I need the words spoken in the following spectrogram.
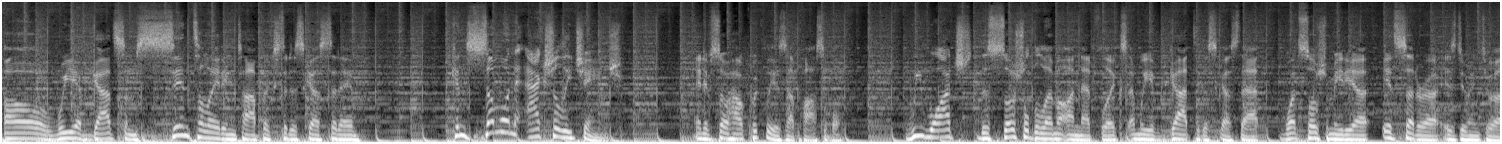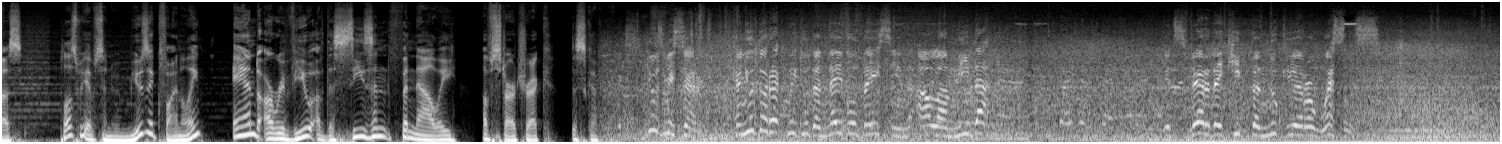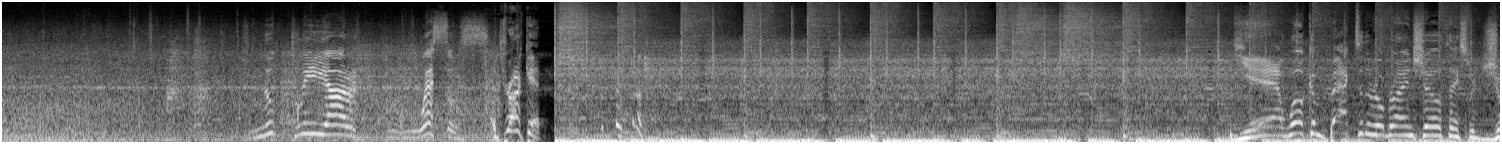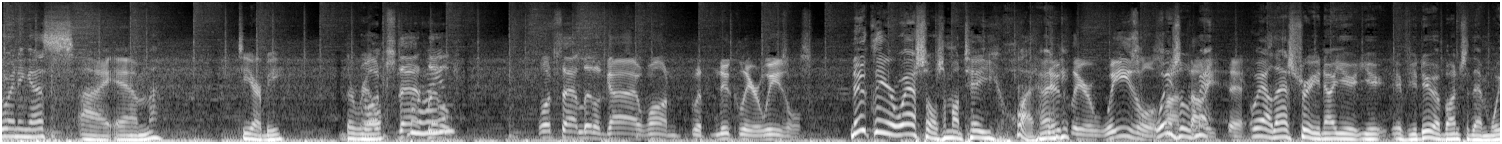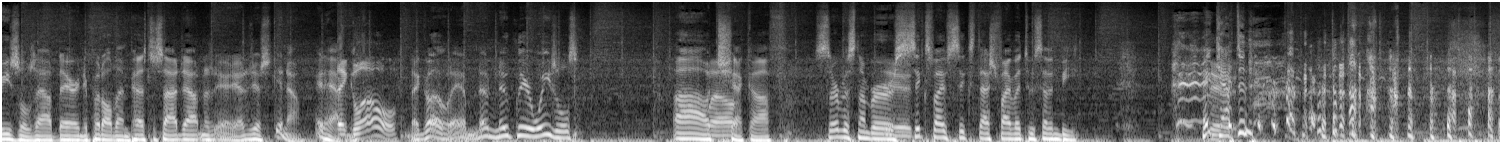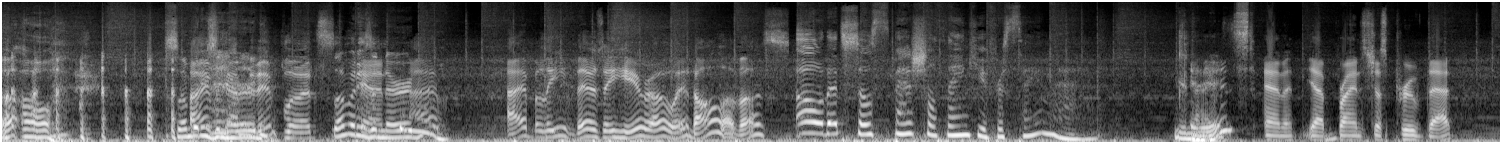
Oh, we have got some scintillating topics to discuss today. Can someone actually change? And if so, how quickly is that possible? We watched The Social Dilemma on Netflix and we have got to discuss that. What social media, etc., is doing to us. Plus, we have some new music finally and our review of the season finale of Star Trek Discovery. Excuse me, sir. Can you direct me to the naval base in Alameda? It's where they keep the nuclear vessels. Nuclear vessels. Let's rock it! yeah, welcome back to the Real Brian Show. Thanks for joining us. I am TRB, the real What's that Brian. little? What's that little guy want with nuclear weasels? Nuclear vessels. I'm gonna tell you what, honey. Nuclear weasels. Weasels, man. Well, that's true. You know, you, you if you do a bunch of them weasels out there and you put all them pesticides out in the area, just you know, it happens. They glow. They glow. They have no nuclear weasels. Oh, Well- check off. Service number six five six dash five zero two seven B. Hey, Dude. Captain. uh oh. Somebody's a I'm nerd. influence. Somebody's a nerd. I, I believe there's a hero in all of us. Oh, that's so special. Thank you for saying that. You're It nice. is. And uh, yeah, Brian's just proved that.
